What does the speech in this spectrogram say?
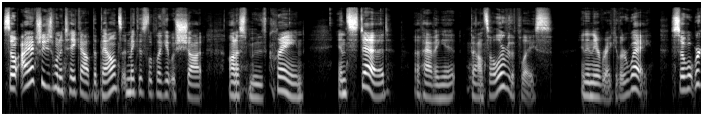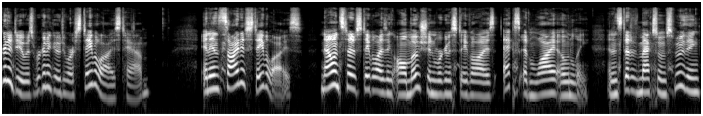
So I actually just want to take out the bounce and make this look like it was shot on a smooth crane instead of having it bounce all over the place in an irregular way. So what we're going to do is we're going to go to our Stabilize tab and inside of Stabilize now instead of stabilizing all motion, we're going to stabilize X and Y only. And instead of maximum smoothing,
